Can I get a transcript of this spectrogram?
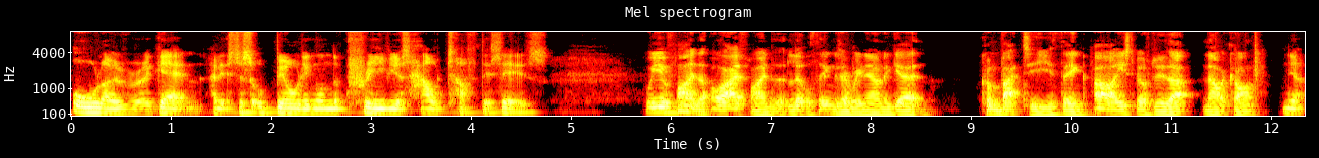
all over again, and it's just sort of building on the previous how tough this is. Well, you'll find that, or I find that little things every now and again come back to you. You think, oh, I used to be able to do that. Now I can't. Yeah.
